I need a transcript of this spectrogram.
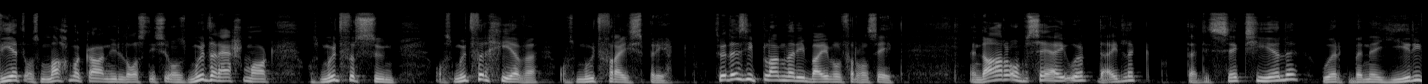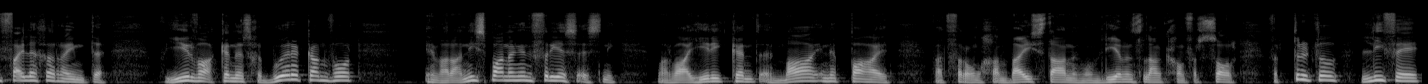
weet ons mag mekaar nie los nie. So ons moet regmaak, ons moet versoen, ons moet vergewe, ons moet vryspreek. So dis die plan wat die Bybel vir ons het. En daarom sê hy ook duidelik dat die seksuele hoort binne hierdie veilige ruimte hier waar kinders gebore kan word en waar daar nie spanning en vrees is nie, maar waar hierdie kind 'n ma en 'n pa het wat vir hom gaan bystaan en hom lewenslank gaan versorg, vertroetel, lief hê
